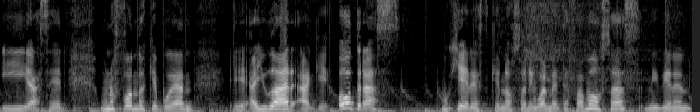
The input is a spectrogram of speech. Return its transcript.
y hacer unos fondos que puedan eh, ayudar a que otras mujeres que no son igualmente famosas ni tienen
